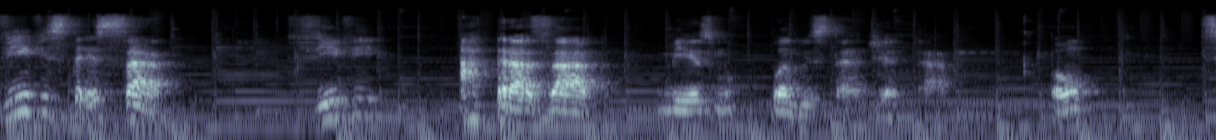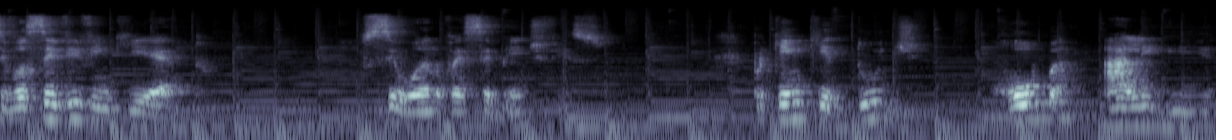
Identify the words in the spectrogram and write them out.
vive estressado, vive atrasado, mesmo quando está adiantado. Bom, se você vive inquieto, o seu ano vai ser bem difícil. Porque a inquietude rouba a alegria.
